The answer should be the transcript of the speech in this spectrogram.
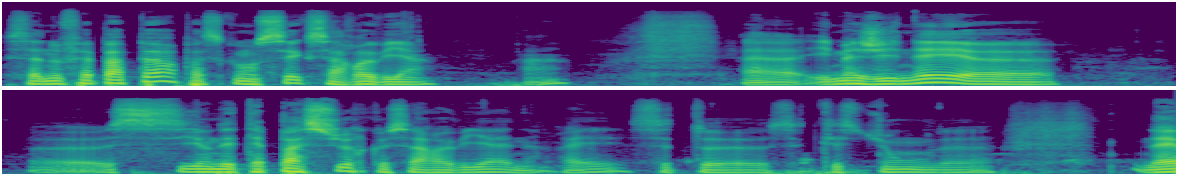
Ça ne nous fait pas peur parce qu'on sait que ça revient. Hein. Euh, imaginez si on n'était pas sûr que ça revienne. cette, cette, question. Mais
